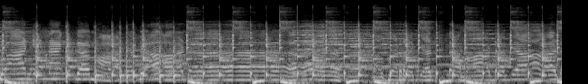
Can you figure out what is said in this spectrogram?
ಪಾಣಿ ನಂಗ ಮಾಡಬ್ಯಾಡ. ಕಬರಗೆಟ್ಟ ಹಾಡಬ್ಯಾಡ.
